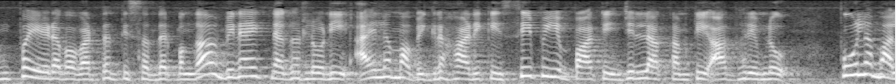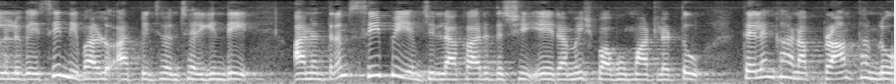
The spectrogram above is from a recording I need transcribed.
ముప్పై ఏడవ వర్ధంతి సందర్భంగా వినాయక్ నగర్లోని ఐలమ్మ విగ్రహానికి సిపిఎం పార్టీ జిల్లా కమిటీ ఆధ్వర్యంలో పూలమాలలు వేసి నివాళులు అర్పించడం జరిగింది. అనంతరం సిపిఎం జిల్లా కార్యదర్శి ఏ రమేష్ బాబు మాట్లాడుతూ తెలంగాణ ప్రాంతంలో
